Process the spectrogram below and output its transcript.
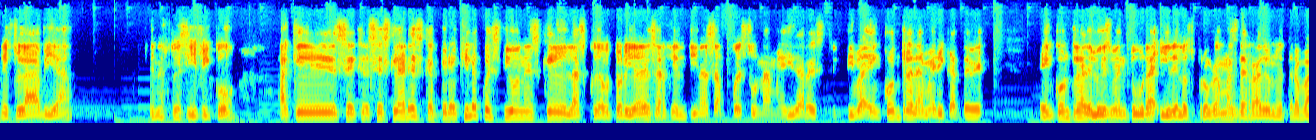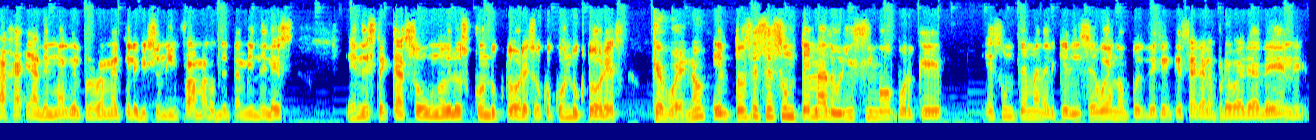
de Flavia en específico, a que se, se esclarezca. Pero aquí la cuestión es que las autoridades argentinas han puesto una medida restrictiva en contra de América TV, en contra de Luis Ventura y de los programas de radio donde trabaja, y además del programa de televisión Infama, donde también él es, en este caso, uno de los conductores o coconductores. Qué bueno. Entonces es un tema durísimo porque es un tema en el que dice, bueno, pues dejen que se haga la prueba de ADN.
